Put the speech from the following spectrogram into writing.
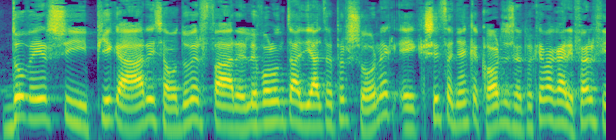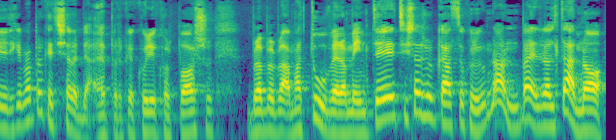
doversi piegare diciamo dover fare le volontà di altre persone e senza neanche accorgersene perché magari fai la fine di che ma perché ti sarebbe eh perché quelli col posto bla bla bla. Ma tu veramente ti stai sul cazzo quelli? No beh in realtà no.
